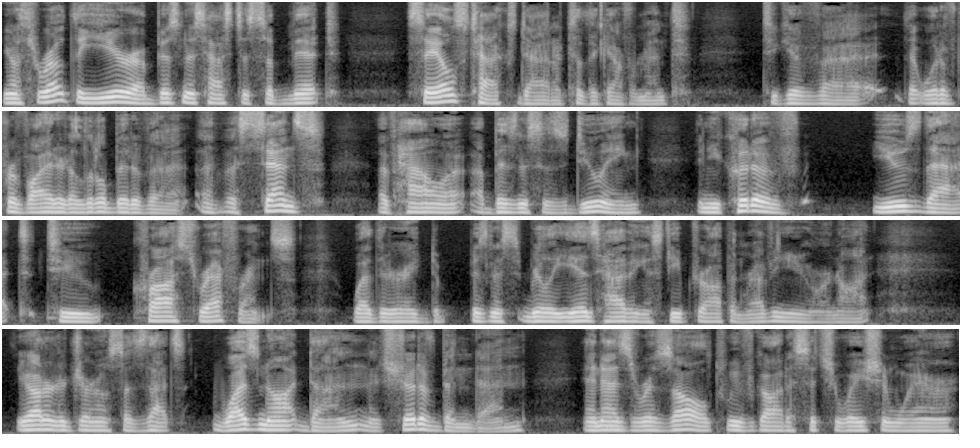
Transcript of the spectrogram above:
you know, throughout the year, a business has to submit sales tax data to the government to give uh, that would have provided a little bit of a, of a sense of how a, a business is doing, and you could have used that to cross reference whether a business really is having a steep drop in revenue or not. The Auditor General says that was not done. It should have been done. And as a result, we've got a situation where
